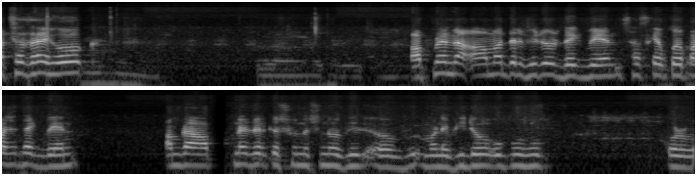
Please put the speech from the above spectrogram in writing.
আচ্ছা যাই হোক। আপনারা আমাদের ভিডিও দেখবেন সাবস্ক্রাইব করে পাশে থাকবেন। আমরা আপনাদেরকে সুন্দর সুন্দর মানে ভিডিও উপভোগ করব।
